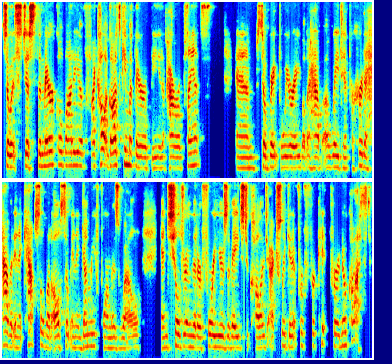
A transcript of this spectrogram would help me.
So it's just the miracle body of, I call it God's chemotherapy, the power of plants. And so grateful we were able to have a way to, for her to have it in a capsule, but also in a gummy form as well. And children that are four years of age to college actually get it for, for, for no cost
